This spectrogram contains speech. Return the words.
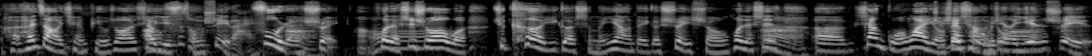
很很早以前，比如说像也是从税来富人税啊，或者是说我去课一个什么样的一个税收，或者是呃，像国外有非常多我们现在的烟税，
